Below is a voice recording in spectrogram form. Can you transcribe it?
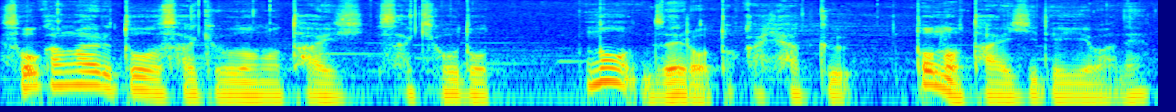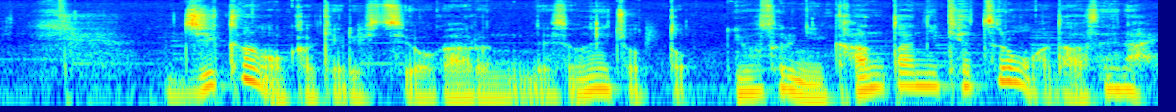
そう考えると先ほどの対比先ほどの0とか100との対比で言えばね時間をかける必要があるんですよねちょっと。要するに簡単に結論は出せない。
